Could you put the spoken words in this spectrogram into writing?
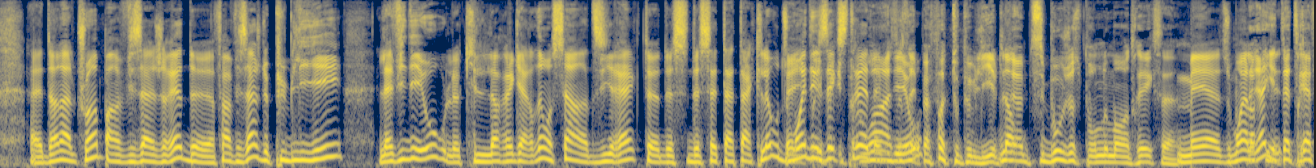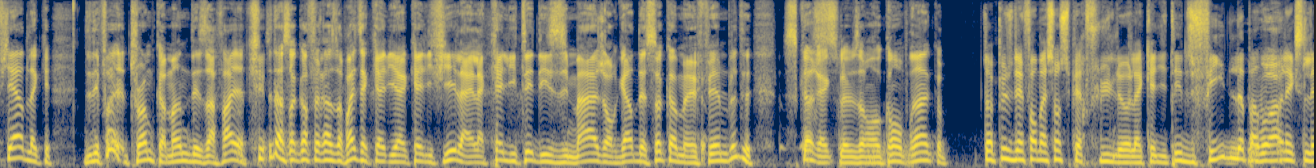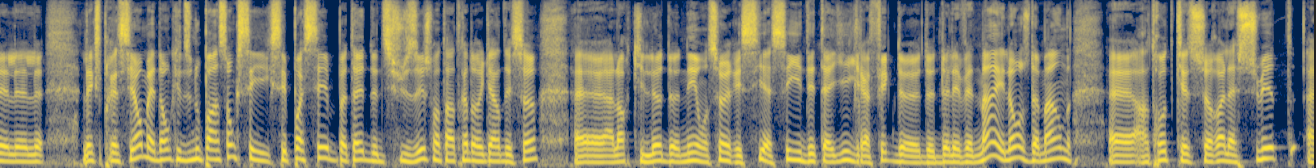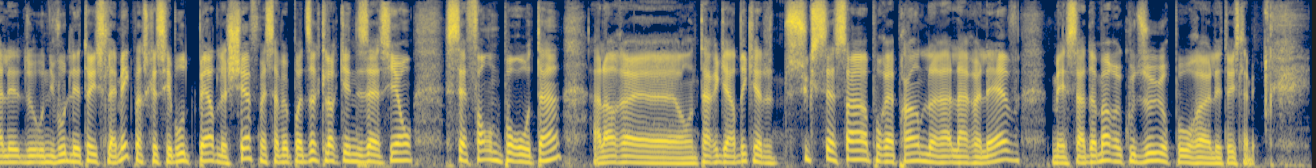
Donald Trump envisagerait de faire visage de publier la vidéo qu'il a regardée aussi en direct de, de cette attaque-là, ou du Ben, moins des extraits de la vidéo. ça, ils peuvent pas tout publier. Non. Un petit bout juste pour nous montrer que ça. Mais euh, du moins, alors D'ailleurs, il qu'il- était très fier de la. Des fois, Trump commande des affaires. Tu sais, dans sa conférence de presse, il a- il qualifié la, la qualité des images. On regardait ça comme un film. Là, C'est correct. là. on comprend que. C'est un peu d'informations superflues, là, la qualité du feed, pardon Ouais. l'ex- le- le- le- l'expression. Mais donc, il dit, nous pensons que c'est possible peut-être de diffuser. Ils sont en train de regarder ça, euh, alors qu'il a donné, on sait, un récit assez détaillé et graphique de, de, de l'événement. Et là, on se demande, euh, entre autres, quelle sera la suite à au niveau de l'État islamique, parce que c'est beau de perdre le chef, mais ça veut pas dire que l'organisation s'effondre pour autant. Alors, euh, on t'a regardé quel successeur pourrait prendre la, la relève, mais ça demeure un coup dur pour euh, l'État islamique.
